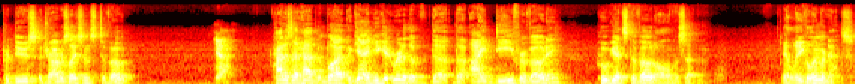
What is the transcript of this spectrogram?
produce a driver's license to vote? Yeah, how does that happen? But again you get rid of the, the, the id for voting who gets to vote all of a sudden? Illegal immigrants.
